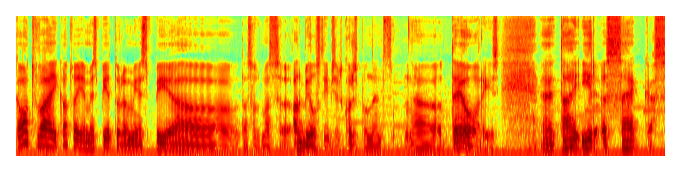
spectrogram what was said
kaut vai, kaut vai ja mēs pieturamies pie tā saucamās atbilstības, jeb korespondences teorijas, tā ir sekas.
